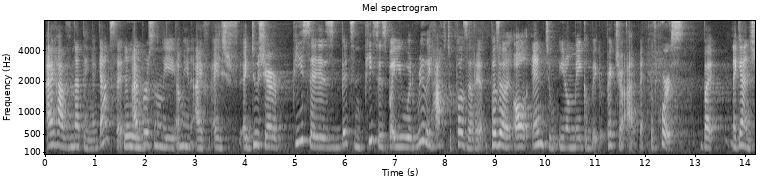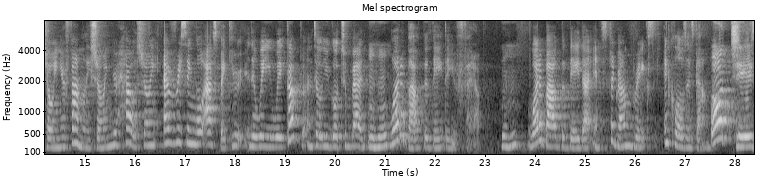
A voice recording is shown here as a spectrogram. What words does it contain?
I have nothing against it. I personally, I mean, I I, I do share pieces, bits and pieces, but you would really have to puzzle it puzzle it all in to you know make a bigger picture out of it. Of course. But again, showing your family, showing your house, showing every single aspect, your the way you wake up until you go to bed. Mm-hmm. What about the day that you're fed up? Mm-hmm. What about the day that Instagram breaks and closes down? Oh, jeez.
